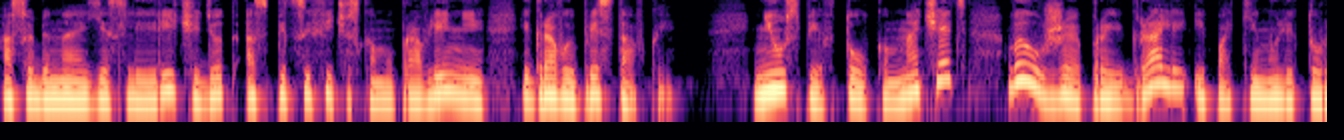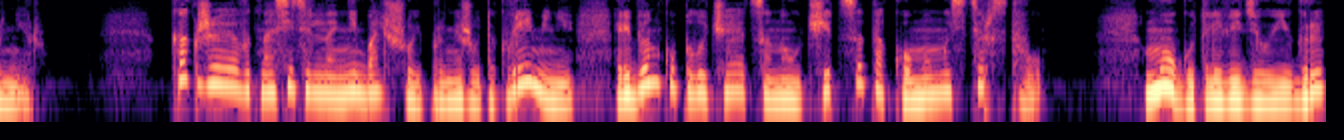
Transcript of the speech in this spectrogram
особенно если речь идет о специфическом управлении игровой приставкой. Не успев толком начать, вы уже проиграли и покинули турнир. Как же в относительно небольшой промежуток времени ребенку получается научиться такому мастерству? Могут ли видеоигры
